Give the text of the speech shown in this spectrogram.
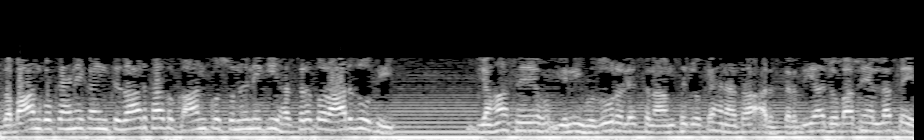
زبان کو کہنے کا انتظار تھا تو کان کو سننے کی حسرت اور آرزو تھی۔ یہاں سے یعنی حضور علیہ السلام سے جو کہنا تھا، عرض کر دیا، جو باتیں اللہ سے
